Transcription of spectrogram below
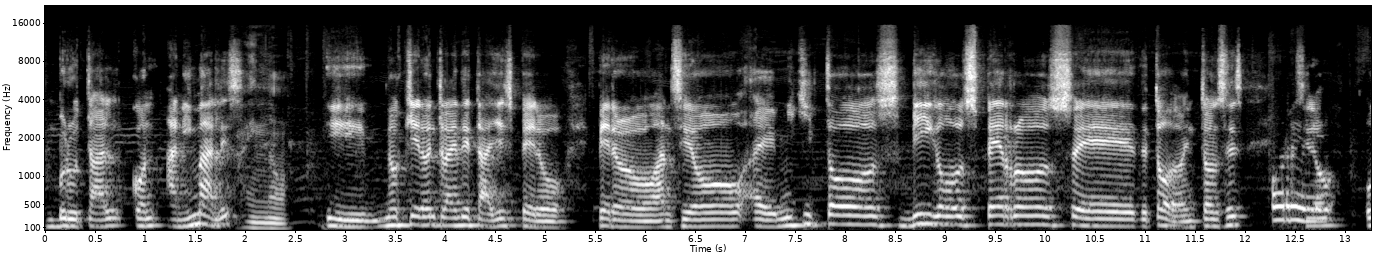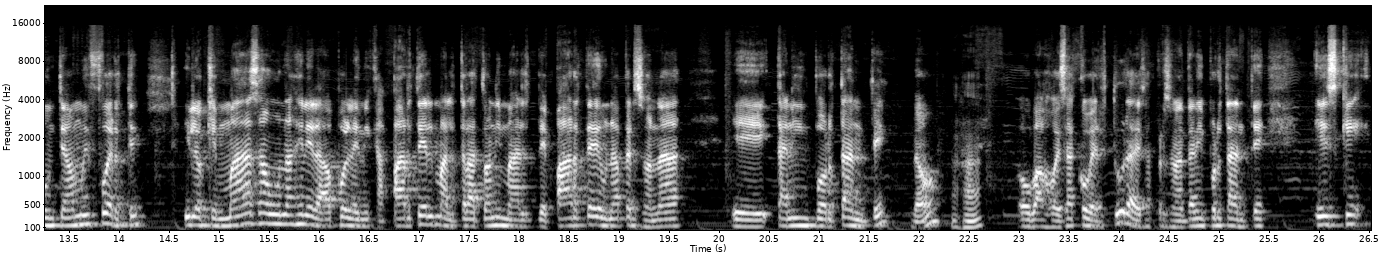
brutal con animales. Ay, no. Y no quiero entrar en detalles, pero, pero han sido eh, miquitos, beagles, perros, eh, de todo. Entonces, ha sido un tema muy fuerte. Y lo que más aún ha generado polémica, aparte del maltrato animal de parte de una persona eh, tan importante, ¿no? O bajo esa cobertura de esa persona tan importante, es que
